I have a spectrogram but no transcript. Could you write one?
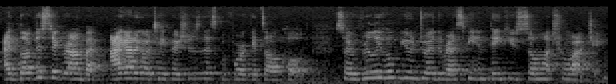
I'd love to stick around, but I gotta go take pictures of this before it gets all cold. So I really hope you enjoyed the recipe and thank you so much for watching.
